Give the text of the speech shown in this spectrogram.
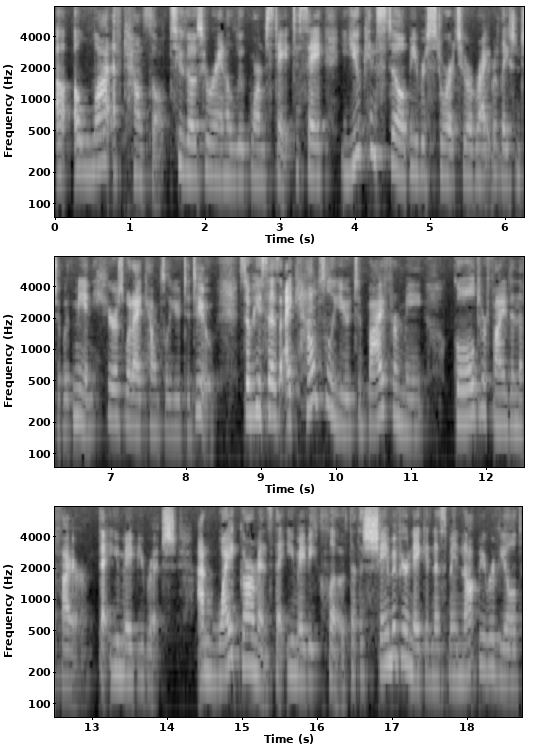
a, a, lot of counsel to those who are in a lukewarm state to say, you can still be restored to a right relationship with me. And here's what I counsel you to do. So he says, I counsel you to buy from me gold refined in the fire, that you may be rich, and white garments that you may be clothed, that the shame of your nakedness may not be revealed,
